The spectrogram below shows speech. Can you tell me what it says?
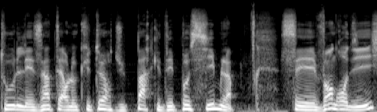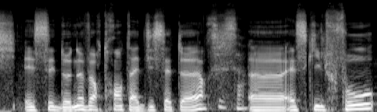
tous les interlocuteurs du Parc des Possibles. C'est vendredi et c'est de 9h30 à 17h. Est-ce qu'il faut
